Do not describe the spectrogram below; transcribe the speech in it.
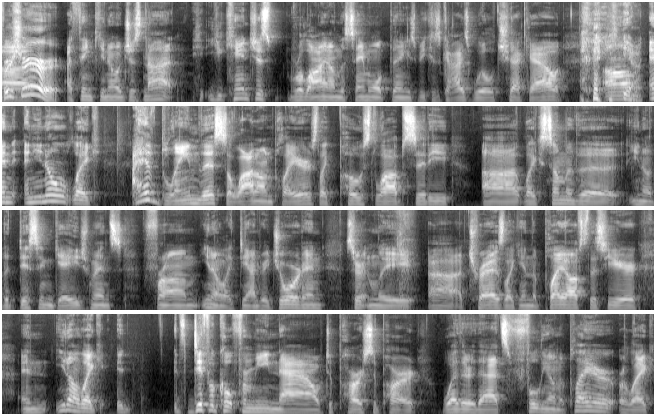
for Uh, sure. I think you know, just not you can't just rely on the same old things because guys will check out. Um, Yeah. And and you know, like I have blamed this a lot on players, like post Lob City, uh, like some of the you know the disengagements from you know like DeAndre Jordan, certainly uh, Trez, like in the playoffs this year, and you know like it. It's difficult for me now to parse apart whether that's fully on the player or like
